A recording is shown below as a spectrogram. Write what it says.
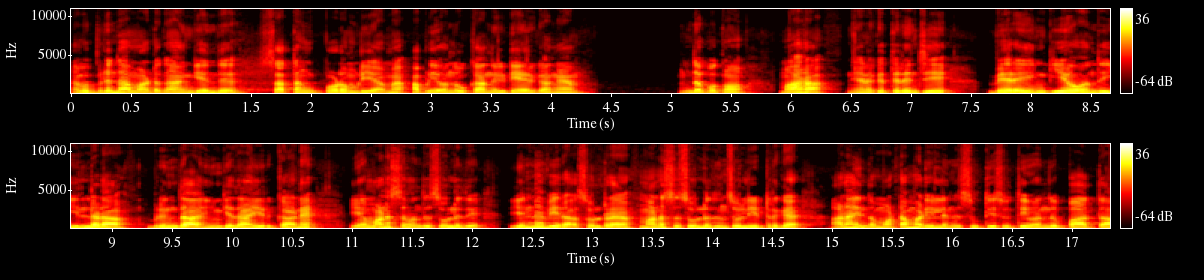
நம்ம பிருந்தா மாட்டுக்கும் அங்கேருந்து சத்தம் போட முடியாமல் அப்படியே வந்து உட்காந்துக்கிட்டே இருக்காங்க. இந்த பக்கம் மாறா எனக்கு தெரிஞ்சு வேற எங்கேயோ வந்து இல்லடா பிருந்தா இங்கே தான் இருக்கானே. என் மனசு வந்து சொல்லுது என்ன வீரா சொல்கிற மனசு சொல்லுதுன்னு சொல்லிட்டு இருக்க. ஆனால் இந்த மொட்டை மாடியிலேருந்து சுற்றி சுற்றி வந்து பார்த்தா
